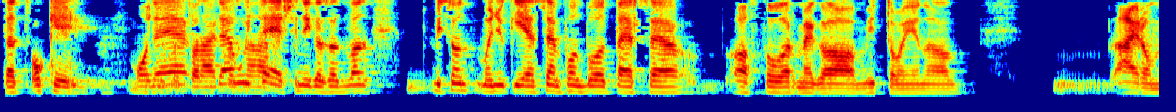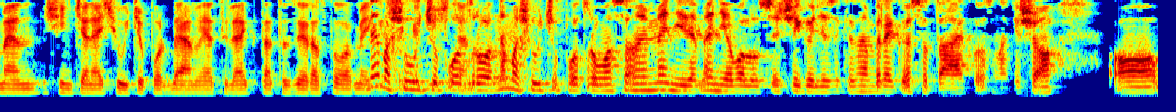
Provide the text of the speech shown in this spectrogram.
Tehát, oké, okay, mondjuk, de, de úgy teljesen igazad van, viszont mondjuk ilyen szempontból persze a Thor, meg a, mit tudom én, a Iron Man sincsen egy súlycsoportban elméletileg, tehát azért az Thor még nem a súlycsoportról, nem a súlycsoportról van szó, hanem mennyire, mennyi a valószínűség, hogy ezek az emberek összetalálkoznak, és a, a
